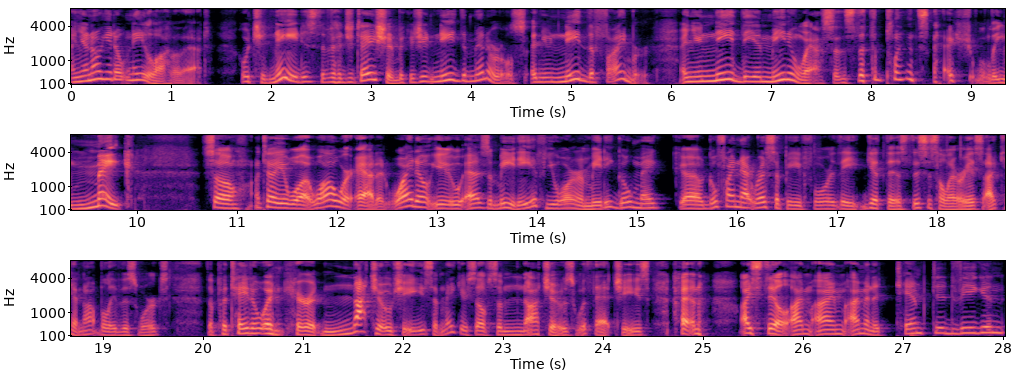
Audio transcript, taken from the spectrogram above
And you know you don't need a lot of that. What you need is the vegetation because you need the minerals and you need the fiber and you need the amino acids that the plants actually make so I'll tell you what, while we're at it, why don't you, as a meaty, if you are a meaty, go make, uh, go find that recipe for the. Get this, this is hilarious. I cannot believe this works. The potato and carrot nacho cheese, and make yourself some nachos with that cheese. And I still, I'm, I'm, I'm an attempted vegan.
